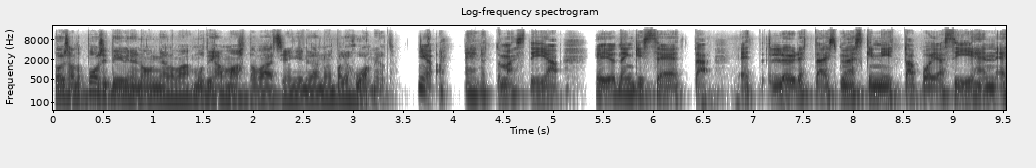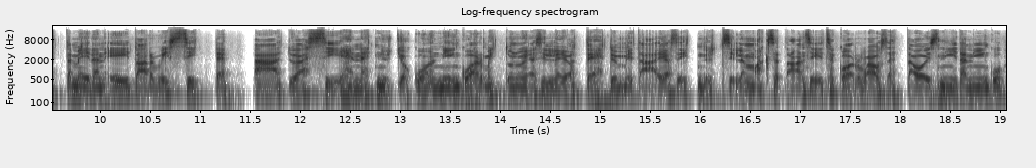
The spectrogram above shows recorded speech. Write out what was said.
toisaalta positiivinen ongelma, mutta ihan mahtavaa, että siihen kiinnitetään noin paljon huomiota. Joo, ehdottomasti. Ja, ja jotenkin se, että, että löydettäisiin myöskin niitä tapoja siihen, että meidän ei tarvitsisi sitten päätyä siihen, että nyt joku on niin kuormittunut ja sille ei ole tehty mitään ja sitten nyt sille maksetaan siitä se korvaus, että olisi niitä niin kuin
